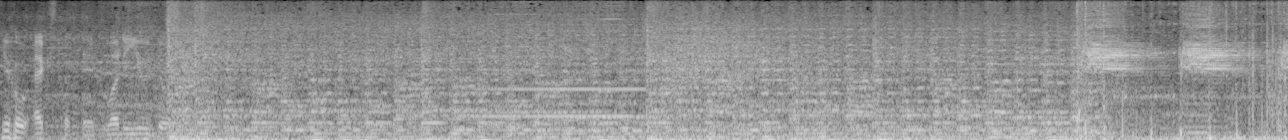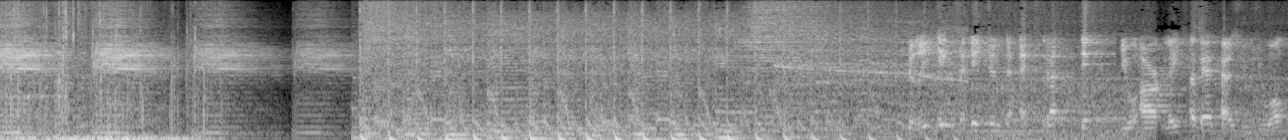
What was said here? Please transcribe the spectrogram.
Yo, extra pig, what are you doing? Agent Extra Dick. You are late again as usual.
